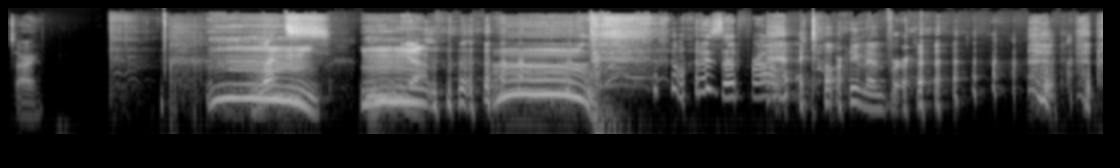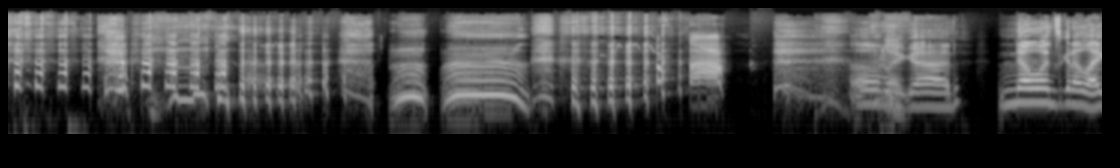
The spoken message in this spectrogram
Sorry. let's. Yeah. what is that from? I don't remember. Oh my god. No one's gonna like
